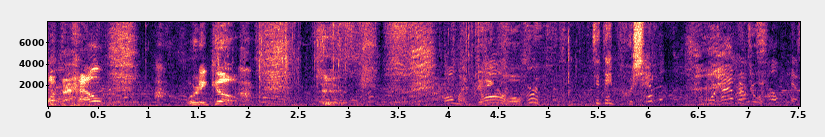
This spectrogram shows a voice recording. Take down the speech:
What the hell? Where'd he go? My Did he go over? Did they push him? What happened to him? Help him.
